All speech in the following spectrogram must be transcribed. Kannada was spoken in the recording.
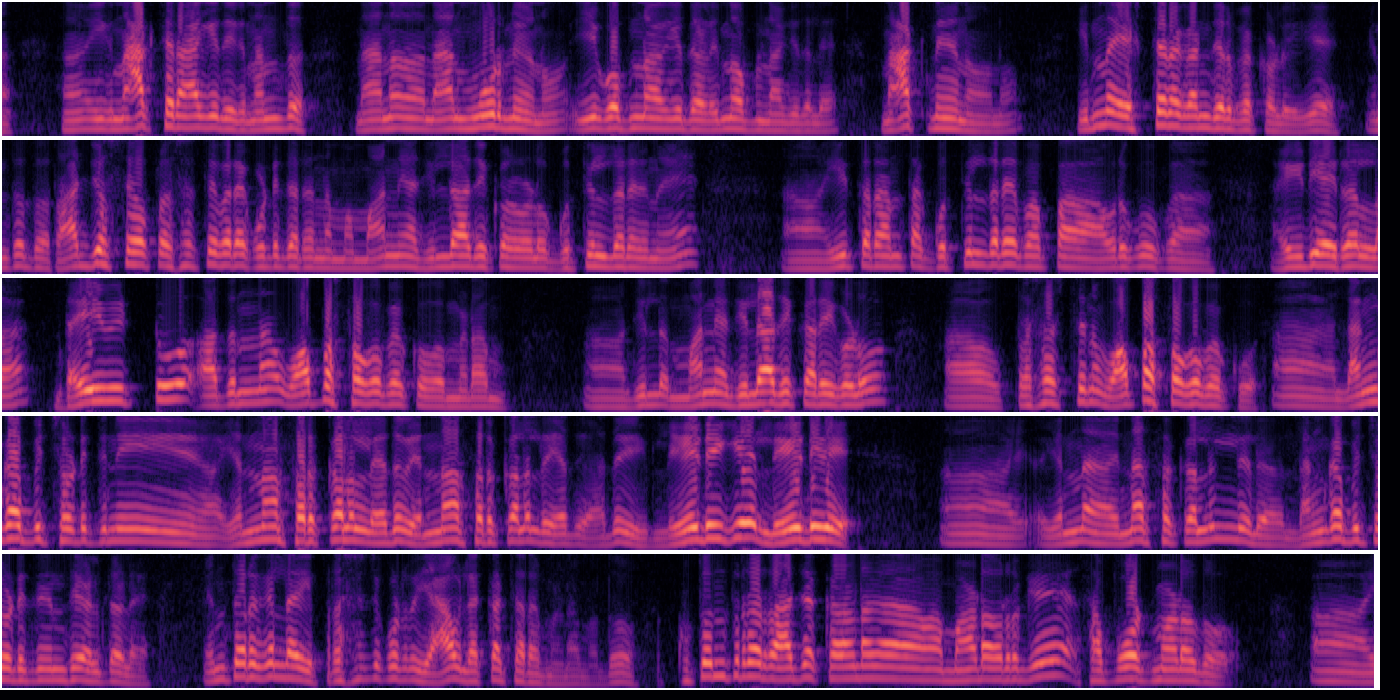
ಈಗ ನಾಲ್ಕು ಜನ ಆಗಿದೆ. ಈಗ ನಂದು, ನಾನು ನಾನು ಮೂರನೇನು, ಈಗ ಒಬ್ಬನಾಗಿದ್ದಾಳೆ ಇನ್ನೊಬ್ಬನಾಗಿದ್ದಾಳೆ ನಾಲ್ಕನೇನು ಅವನು. ಇನ್ನೂ ಎಷ್ಟು ಜನ ಗಂಡಿರ್ಬೇಕು ಅವಳಿಗೆ ಇಂಥದ್ದು ರಾಜ್ಯೋತ್ಸವ ಪ್ರಶಸ್ತಿ ಬೇರೆ ಕೊಟ್ಟಿದ್ದಾರೆ ನಮ್ಮ ಮಾನ್ಯ ಜಿಲ್ಲಾಧಿಕಾರಿಗಳು ಗೊತ್ತಿಲ್ಲದೇ ಈ ಥರ ಅಂತ ಗೊತ್ತಿಲ್ಲದೇ ಪಾಪ ಅವ್ರಿಗೂ ಐಡಿಯಾ ಇರಲ್ಲ. ದಯವಿಟ್ಟು ಅದನ್ನು ವಾಪಸ್ ತಗೋಬೇಕು ಮೇಡಮ್ ಜಿಲ್ಲಾ, ಮಾನ್ಯ ಜಿಲ್ಲಾಧಿಕಾರಿಗಳು ಪ್ರಶಸ್ತಿನ ವಾಪಸ್ ತಗೋಬೇಕು. ಲಂಗ ಬಿಚ್ಚಿ ಹೊಡಿತೀನಿ, ಎನ್ ಆರ್ ಸರ್ಕಲಲ್ಲಿ ಅದು ಎನ್ ಆರ್ ಸರ್ಕಲಲ್ಲಿ ಅದು, ಅದೇ ಲೇಡಿಗೆ ಲೇಡಿ ಎನ್ ಎನ್ ಆರ್ ಸರ್ಕಲಲ್ಲಿ ಲಂಗ ಬಿಚ್ಚಿ ಹೊಡಿತೀನಿ ಅಂತ ಹೇಳ್ತಾಳೆ. ಎಂಥವ್ರಿಗೆಲ್ಲ ಈ ಪ್ರಶಸ್ತಿ ಕೊಟ್ಟರೆ ಯಾವ ಲೆಕ್ಕಾಚಾರ ಮೇಡಮ್ ಅದು? ಕುತಂತ್ರ ರಾಜಕಾರಣ ಮಾಡೋರಿಗೆ ಸಪೋರ್ಟ್ ಮಾಡೋದು.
